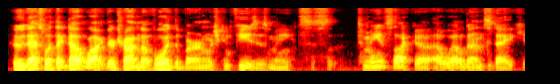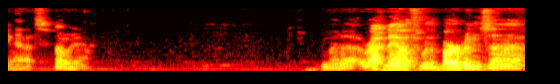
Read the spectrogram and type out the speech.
who that's what they don't like. They're trying to avoid the burn, which confuses me. Just, to me, it's like a, a well done steak. You know, it's Oh yeah. But uh, right now for the bourbons, uh,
